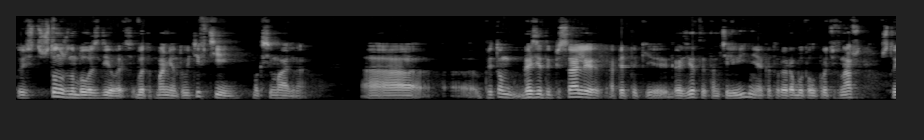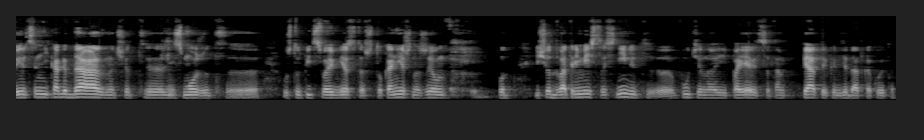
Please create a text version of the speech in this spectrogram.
То есть, что нужно было сделать в этот момент? Уйти в тень максимально. А, притом газеты писали, опять-таки газеты, там телевидение, которое работало против нас, что Ельцин никогда значит, э, не сможет э, уступить свое место, что, конечно же, он вот еще 2-3 месяца снимет э, Путина и появится там пятый кандидат какой-то.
